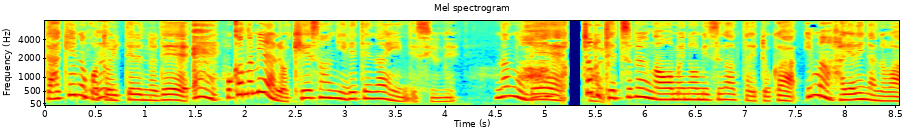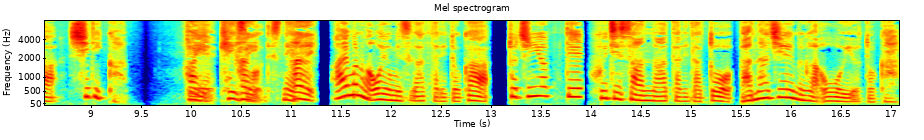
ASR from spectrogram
だけのことを言ってるので、うんええ、他のミネラルは計算に入れてないんですよね。なので、ちょっと鉄分が多めのお水があったりとか、今流行りなのはシリカはい、ケイ素ですね。はい。ああいうものが多いお水があったりとか、土地によって富士山のあたりだとバナジウムが多いよとか、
